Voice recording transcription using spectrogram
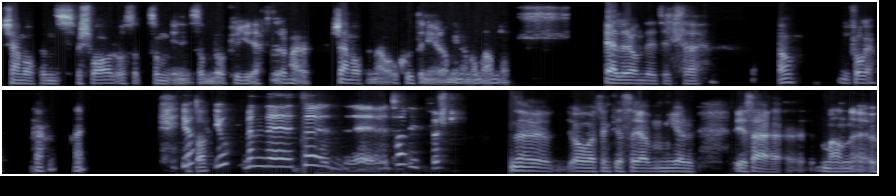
kärnvapens försvar och så, som, som då flyger efter de här kärnvapnen och skjuter ner dem innan de landar. Eller om det är typ så här, ja, du frågar kanske? Nej? Jo, jo men eh, ta, eh, ta ditt först. Ja, vad tänkte jag säga mer? Det är så här, man, eh,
